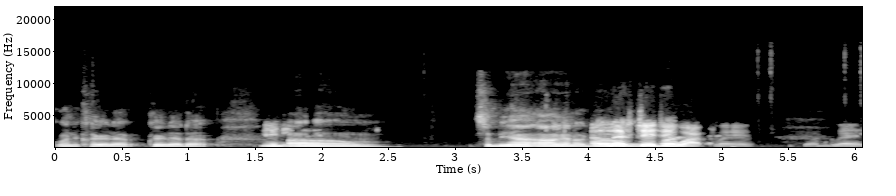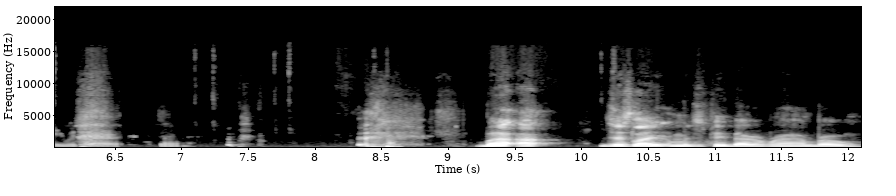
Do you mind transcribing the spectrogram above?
want to clear that clear that up. Anyway. Um, to be honest, I don't got no. Unless JJ Watt playing, so I'm glad he retired. So. but I just like I'm gonna just pick back around, bro.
